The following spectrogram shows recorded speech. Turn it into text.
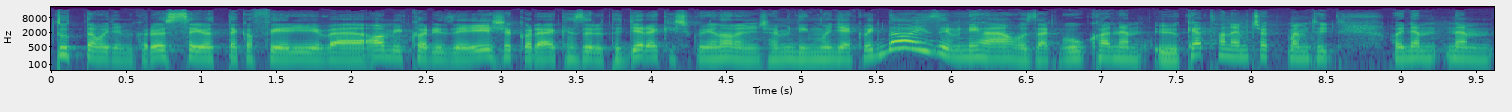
tudtam, hogy amikor összejöttek a férjével, amikor izé, és akkor elkezdődött a gyerek, és akkor ilyen aranyosan mindig mondják, hogy na, izé, néha elhozzák magukkal, nem őket, hanem csak, mert hogy, hogy nem, nem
